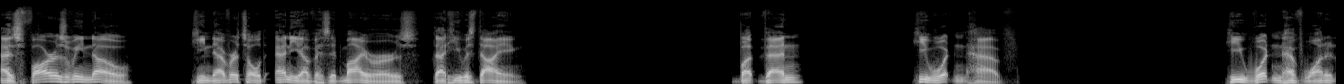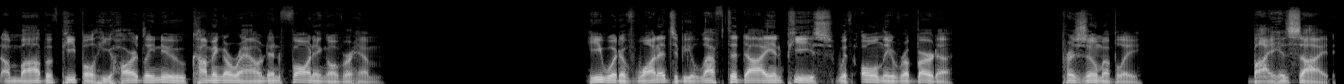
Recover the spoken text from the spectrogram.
As far as we know, he never told any of his admirers that he was dying. But then, he wouldn't have. He wouldn't have wanted a mob of people he hardly knew coming around and fawning over him he would have wanted to be left to die in peace with only Roberta, presumably, by his side.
